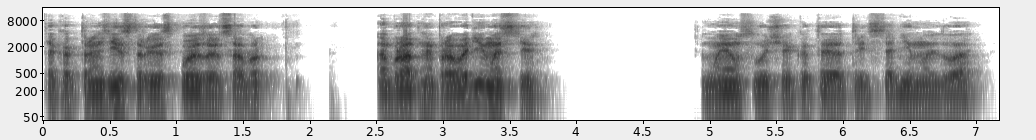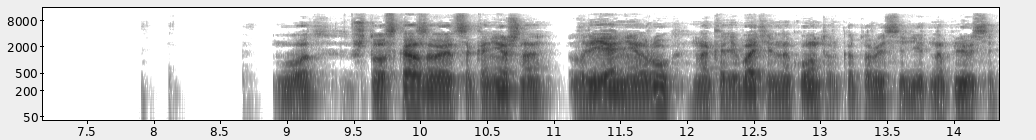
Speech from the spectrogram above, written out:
так как транзисторы используются обр обратной проводимости, в моем случае КТ-3102, вот, что сказывается, конечно, влияние рук на колебательный контур, который сидит на плюсе.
